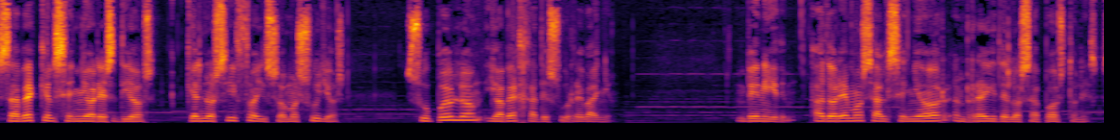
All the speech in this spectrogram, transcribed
Sabed que el Señor es Dios, que Él nos hizo y somos suyos, su pueblo y oveja de su rebaño. Venid, adoremos al Señor, Rey de los apóstoles.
